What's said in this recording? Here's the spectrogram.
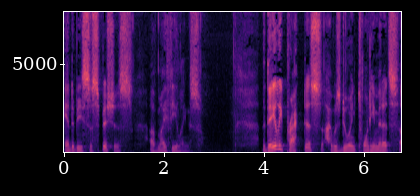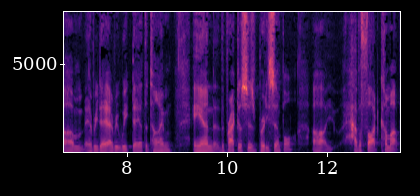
and to be suspicious of my feelings. The daily practice, I was doing 20 minutes um, every day, every weekday at the time. And the practice is pretty simple. Uh, have a thought come up.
